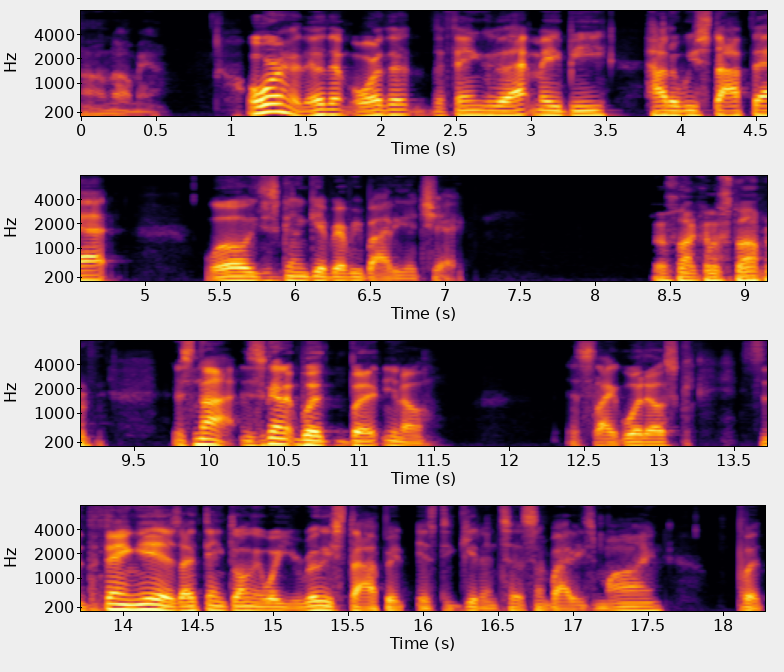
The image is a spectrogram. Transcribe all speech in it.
I don't know, man. Or the other- or the the thing of that may be, how do we stop that? Well, you're just gonna give everybody a check. That's not going to stop it. It's not. It's gonna, but but you know, it's like what else? So the thing is, I think the only way you really stop it is to get into somebody's mind. But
